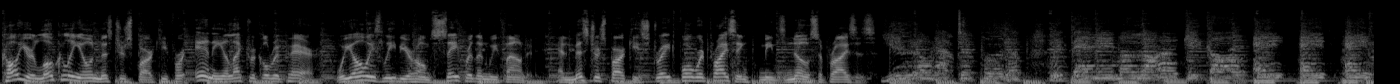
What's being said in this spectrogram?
Call your locally owned Mr. Sparky for any electrical repair. We always leave your home safer than we found it, and Mr. Sparky's straightforward pricing means no surprises. You don't have to put up with any malarkey. Call 888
